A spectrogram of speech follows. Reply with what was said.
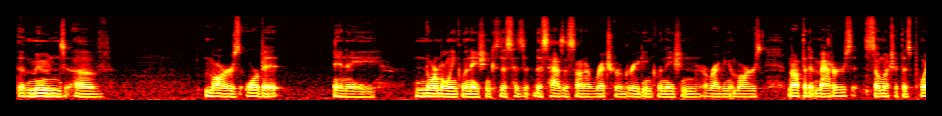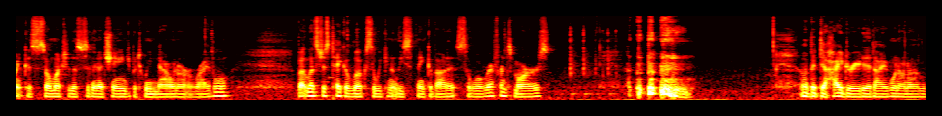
the moons of Mars orbit in a normal inclination because this has this has us on a retrograde inclination arriving at Mars. Not that it matters so much at this point because so much of this is going to change between now and our arrival. But let's just take a look so we can at least think about it. So we'll reference Mars. I'm a bit dehydrated. I went on a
